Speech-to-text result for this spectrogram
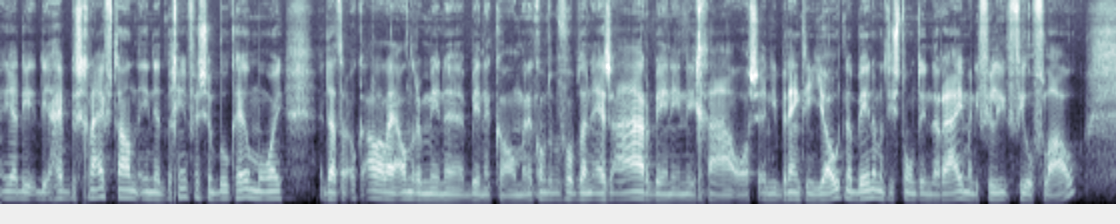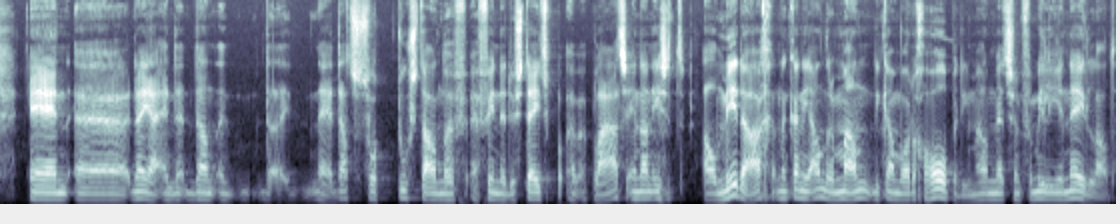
ja, die, die, hij beschrijft dan in het begin van zijn boek heel mooi dat er ook allerlei andere binnen, binnenkomen. Dan komt er bijvoorbeeld een SAR binnen in die chaos. En die brengt een Jood naar binnen, want die stond in de rij, maar die viel, viel flauw. En, eh, nou ja, en dan, eh, nou ja, dat soort toestanden vinden dus steeds pla- plaats. En dan is het al middag en dan kan die andere man die kan worden geholpen. Die man met zijn familie in Nederland.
